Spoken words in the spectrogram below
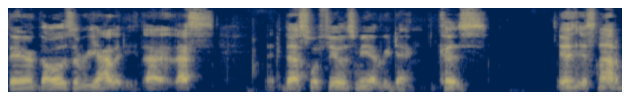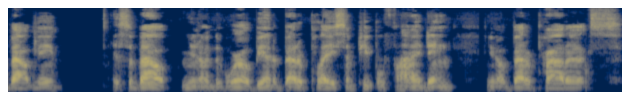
their goals a reality. That, that's, that's what fuels me every day because it, it's not about me. It's about you know the world being a better place and people finding you know better products,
